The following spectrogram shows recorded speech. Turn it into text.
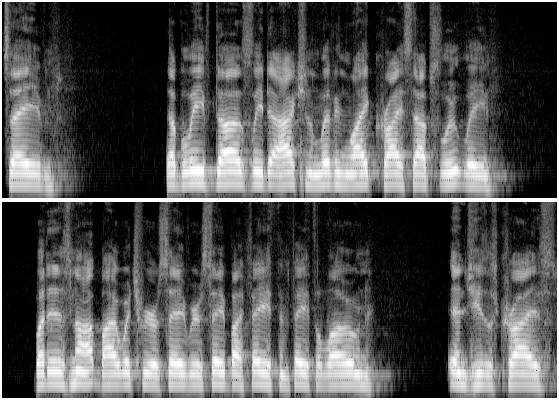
saved. That belief does lead to action and living like Christ, absolutely. But it is not by which we are saved. We are saved by faith and faith alone in Jesus Christ.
